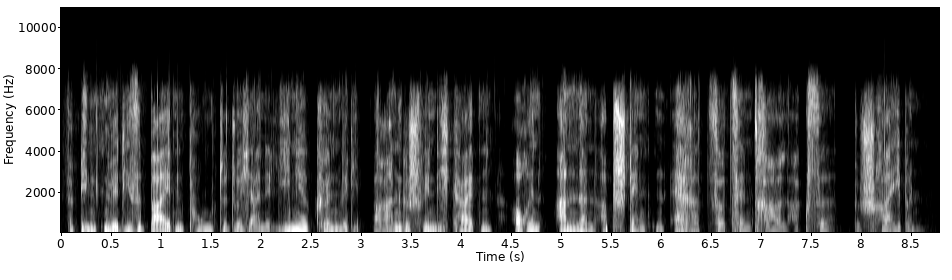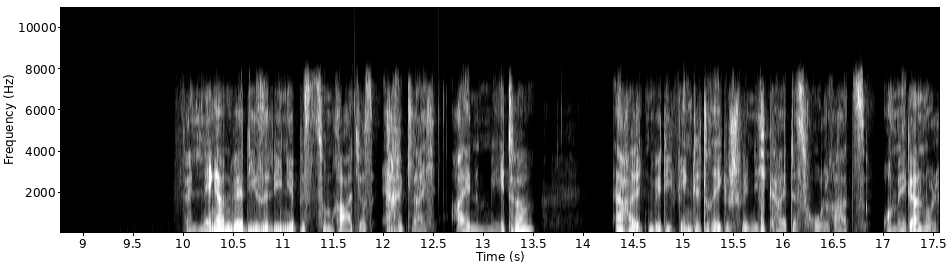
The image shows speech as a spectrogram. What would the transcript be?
Verbinden wir diese beiden Punkte durch eine Linie, können wir die Bahngeschwindigkeiten auch in anderen Abständen r zur Zentralachse beschreiben. Verlängern wir diese Linie bis zum Radius r gleich einem Meter, erhalten wir die Winkeldrehgeschwindigkeit des Hohlrads Omega 0.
